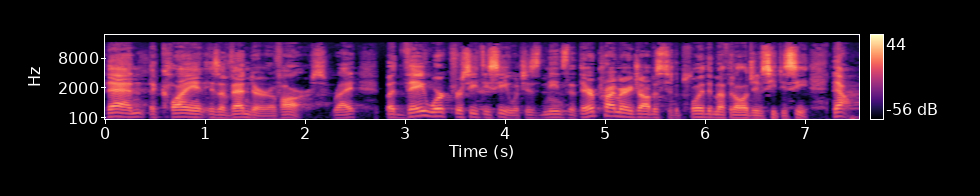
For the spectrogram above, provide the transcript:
then the client is a vendor of ours, right? But they work for CTC, which is, means that their primary job is to deploy the methodology of CTC. Now,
